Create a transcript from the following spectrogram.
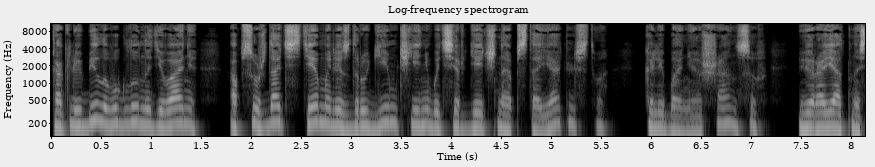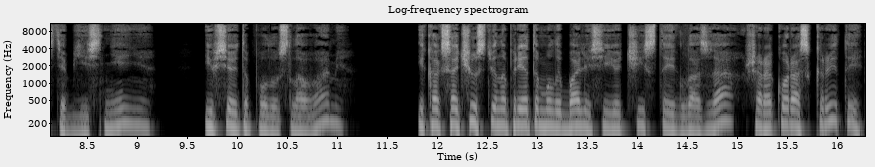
как любила в углу на диване обсуждать с тем или с другим чьи-нибудь сердечные обстоятельства, колебания шансов, вероятность объяснения, и все это полусловами, и как сочувственно при этом улыбались ее чистые глаза, широко раскрытые,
